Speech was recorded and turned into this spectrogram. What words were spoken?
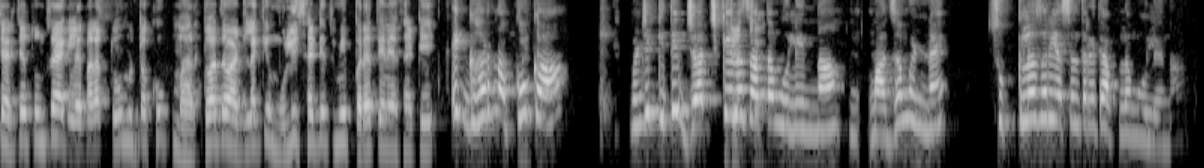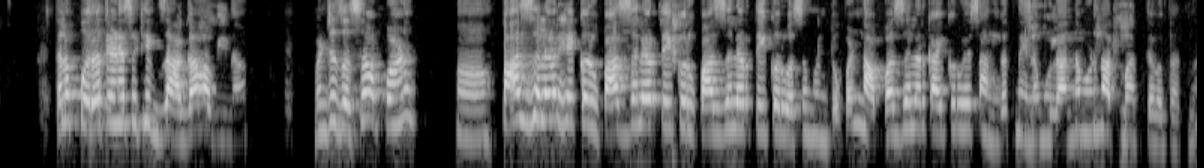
चर्चा तुमचं ऐकलंय. मला तो मुद्दा खूप महत्त्वाचा वाटला की मुलीसाठी तुम्ही परत येण्यासाठी. एक घर नको का? म्हणजे किती जज केलं जातं मुलींना? माझं म्हणणं आहे चुकलं जरी असेल तरी ते आपलं मूल आहे ना. त्याला परत येण्यासाठी एक जागा हवी ना. म्हणजे जसं आपण पास झाल्यावर हे करू पास झाल्यावर ते करू पास झाल्यावर ते करू असं म्हणतो. पण नापास झाल्यावर काय करू हे सांगत नाही ना मुलांना म्हणून आत्महत्या होतात ना.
